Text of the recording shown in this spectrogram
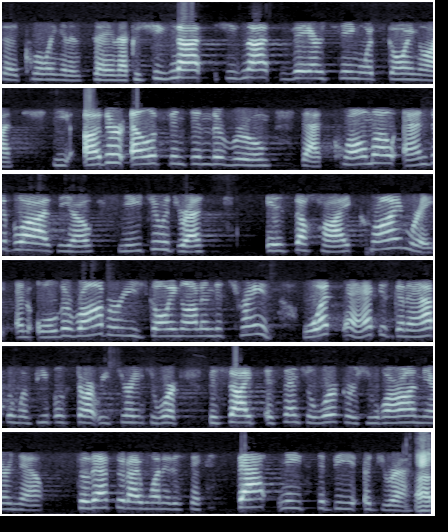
say, calling in and saying that because she's not she's not there seeing what's going on. The other elephant in the room that Cuomo and De Blasio need to address is the high crime rate and all the robberies going on in the trains. What the heck is going to happen when people start returning to work besides essential workers who are on there now? So that's what I wanted to say. That needs to be addressed. Uh,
